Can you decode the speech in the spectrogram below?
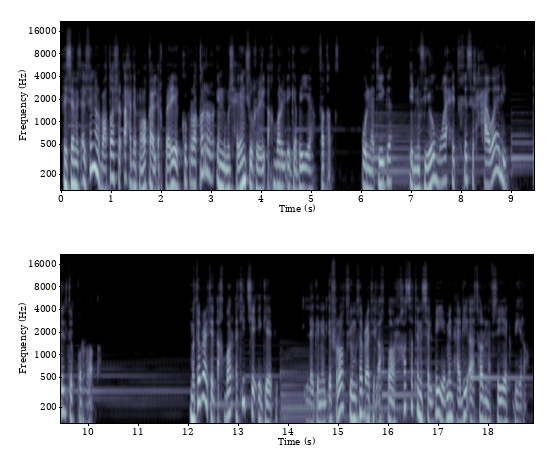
في سنة 2014 أحد المواقع الإخبارية الكبرى قرر إنه مش هينشر غير الأخبار الإيجابية فقط. والنتيجة إنه في يوم واحد خسر حوالي تلت القراء. متابعة الأخبار أكيد شيء إيجابي لكن الإفراط في متابعة الأخبار خاصة السلبية منها ليه آثار نفسية كبيرة.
